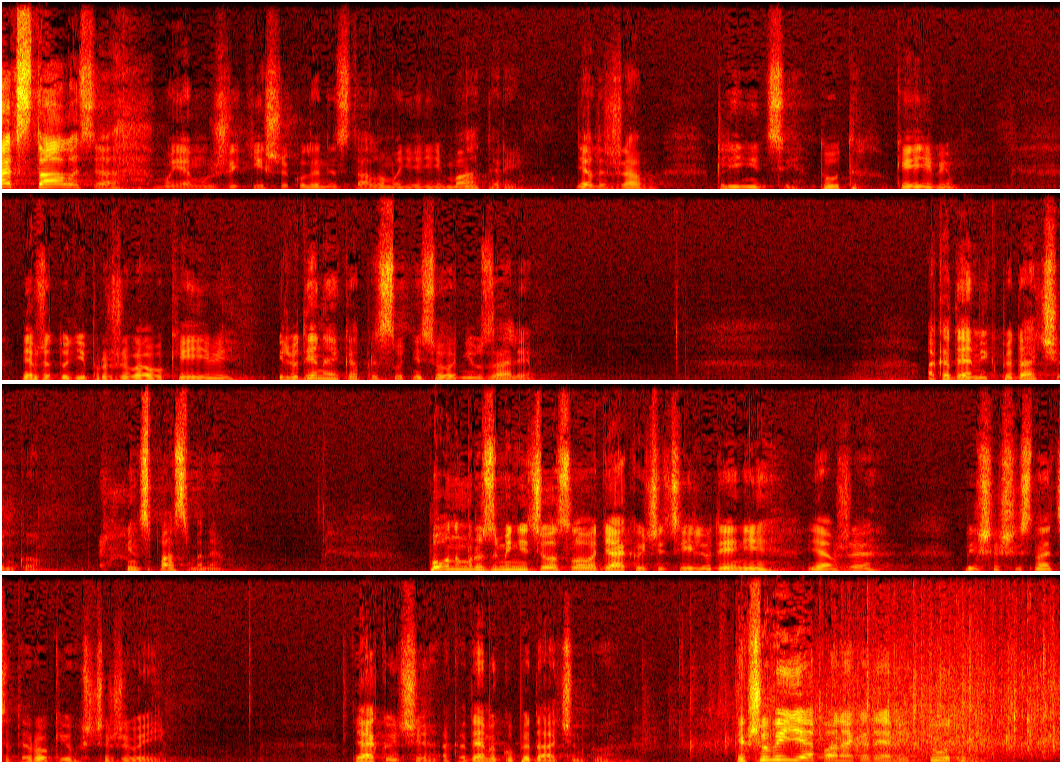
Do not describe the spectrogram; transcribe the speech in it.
Так сталося в моєму житті, що коли не стало моєї матері, я лежав в клініці тут, в Києві. Я вже тоді проживав у Києві. І людина, яка присутня сьогодні в залі, академік Педаченко, він спас мене. В повному розумінні цього слова, дякуючи цій людині, я вже більше 16 років ще живий. Дякуючи академіку Педаченку. Якщо ви є, пане академік, тут,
